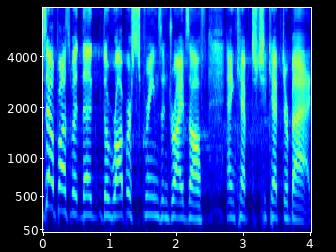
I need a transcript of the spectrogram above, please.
shall prosper. The, the robber screams and drives off, and kept, she kept her bag.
